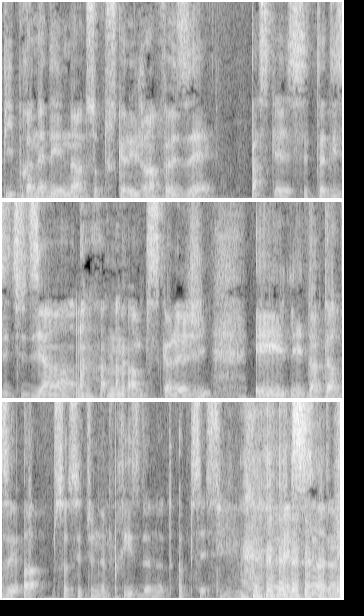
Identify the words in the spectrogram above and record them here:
puis ils prenaient des notes sur tout ce que les gens faisaient parce que c'était des étudiants en, Mm-hmm. en psychologie. Et les docteurs disaient, ah, ça, c'est une prise de notes obsessive. mais ça, un mais,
